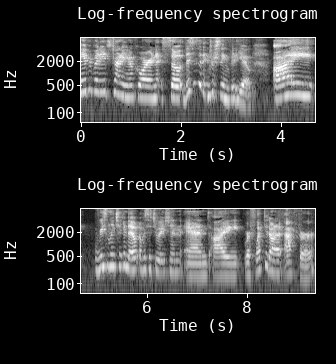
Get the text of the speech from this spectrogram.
Hey everybody, it's Toronto Unicorn. So this is an interesting video. I recently chickened out of a situation and I reflected on it after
